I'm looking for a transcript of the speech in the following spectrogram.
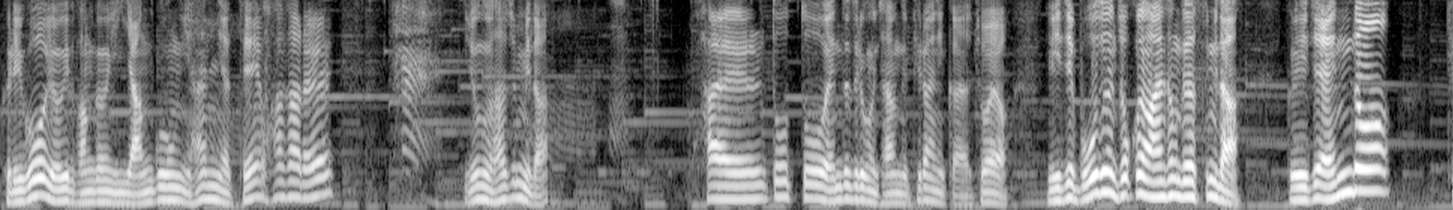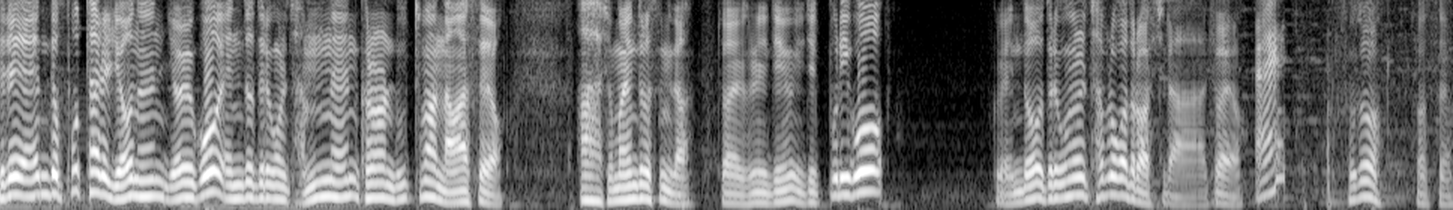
그리고 여기서 방금 이 양궁이 한이한테 화살을 이 정도 사줍니다. 활도 또 엔더 드래곤 잡는데 필요하니까요. 좋아요. 이제 모든 조건이 완성되었습니다. 그리고 이제 엔더 드래 엔더 포탈을 여는 열고 엔더 드래곤을 잡는 그런 루트만 남았어요. 아 정말 힘들었습니다. 좋아요. 그리고 이제 이제 뿌리고 그리고 엔더 드래곤을 잡으러 가도록 합시다. 좋아요. 소죠 좋았어요.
